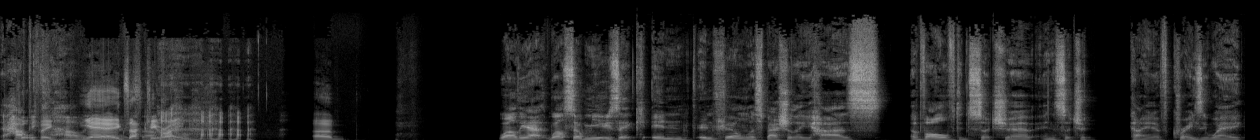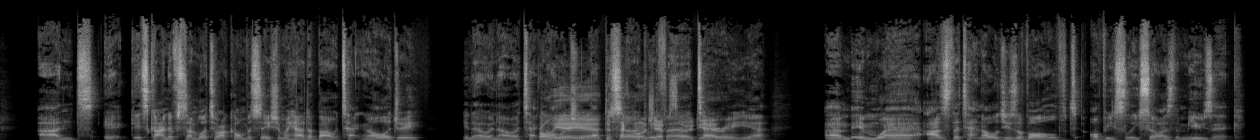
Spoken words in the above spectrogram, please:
A sort happy of thing. clown. Yeah, exactly, right? Um, Well, yeah. Well, so music in in film especially has evolved in such a in such a kind of crazy way, and it, it's kind of similar to our conversation we had about technology. You know, in our technology Oh, yeah, the episode technology with uh, episode, yeah. Terry, yeah. Um, in where as the technology's evolved, obviously, so has the music.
